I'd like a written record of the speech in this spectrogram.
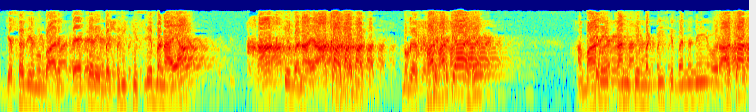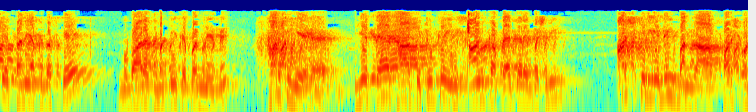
جسد مبارک طے کرے بشری کس سے بنایا؟ خاک سے بنایا، آقا کا مگر فرق کیا ہے؟ ہمارے تن کے مٹی سے بننے اور آقا کے تن اقدس کے مبارک مٹی سے بننے میں فرق یہ ہے، یہ طے تھا کہ چونکہ انسان کا پیکر بشری عرش کے لیے نہیں بن رہا، فرش اور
